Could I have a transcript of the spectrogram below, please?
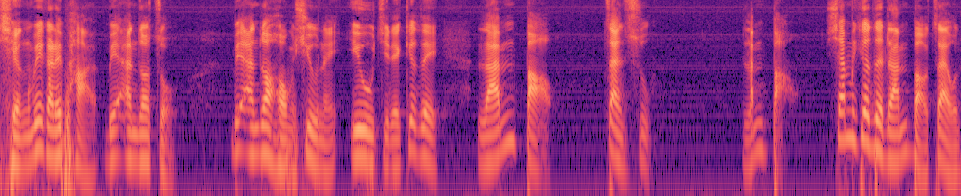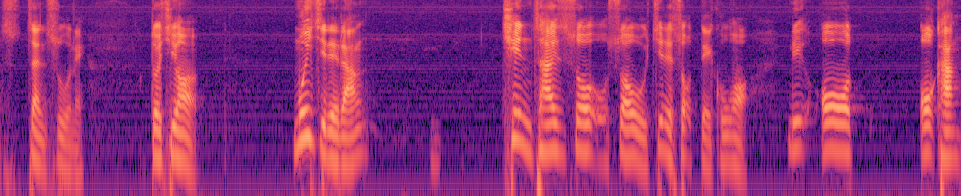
枪要甲你拍，要安怎做？要安怎防守呢？伊有一个叫做蓝堡战术。蓝堡，虾米叫做蓝堡战战术呢？就是吼，每一个人凊彩所所有即个所地区吼，你挖挖坑。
